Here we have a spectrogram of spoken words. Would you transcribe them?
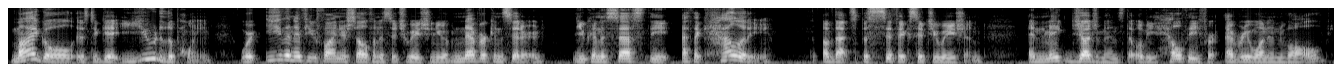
My goal is to get you to the point where even if you find yourself in a situation you have never considered, you can assess the ethicality of that specific situation and make judgments that will be healthy for everyone involved,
